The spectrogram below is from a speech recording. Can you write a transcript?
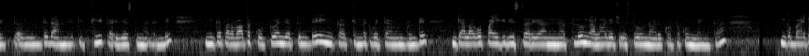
మెట్టలు ఉంటే దాని మీదకి ఎక్కి ట్రై చేస్తున్నాడండి. ఇంకా తర్వాత కొట్టు అని చెప్తుంటే ఇంకా కిందకి పెట్టామంటుంటే ఇంకా అలాగో పైకి తీస్తారు అన్నట్లు ఇంకా అలాగే చూస్తూ ఉన్నాడు కొట్టకుండా ఇంకా. ఇంకా బయట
